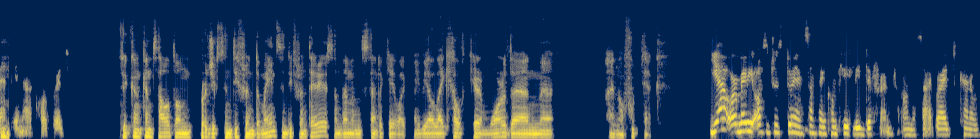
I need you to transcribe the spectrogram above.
mm. in a corporate. So you can consult on projects in different domains, in different areas, and then understand, okay, like maybe I like healthcare more than, uh, I don't know, food tech. Yeah, or maybe also just doing something completely different on the side, right? Kind of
